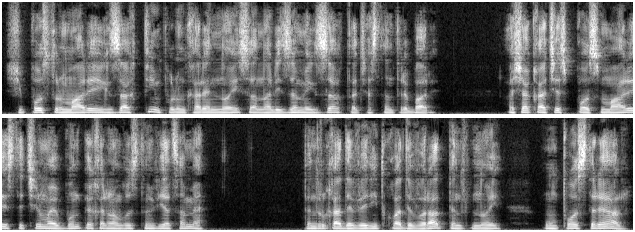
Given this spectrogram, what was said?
Și postul mare e exact timpul în care noi să analizăm exact această întrebare așa că acest post mare este cel mai bun pe care l-am văzut în viața mea. Pentru că a devenit cu adevărat pentru noi un post real.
